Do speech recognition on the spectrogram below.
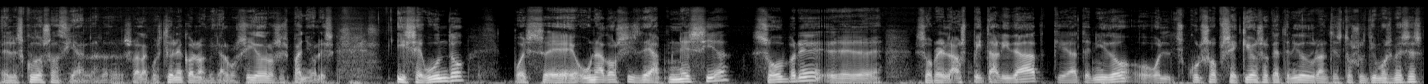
el escudo social, o sea, la cuestión económica, el bolsillo de los españoles. Y segundo, pues eh, una dosis de amnesia sobre, sobre la hospitalidad que ha tenido o el discurso obsequioso que ha tenido durante estos últimos meses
